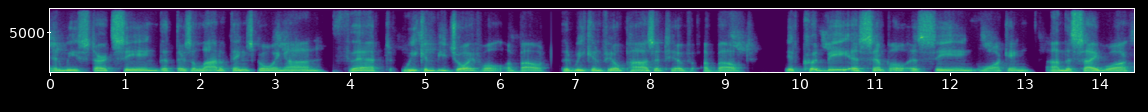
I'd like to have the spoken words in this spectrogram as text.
and we start seeing that there's a lot of things going on that we can be joyful about, that we can feel positive about. It could be as simple as seeing, walking on the sidewalk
